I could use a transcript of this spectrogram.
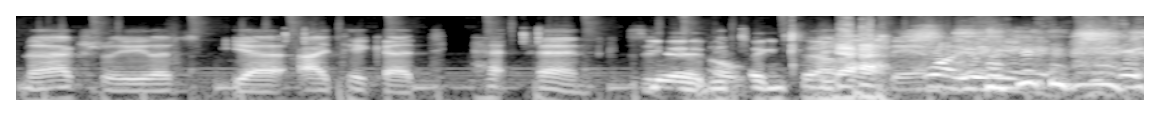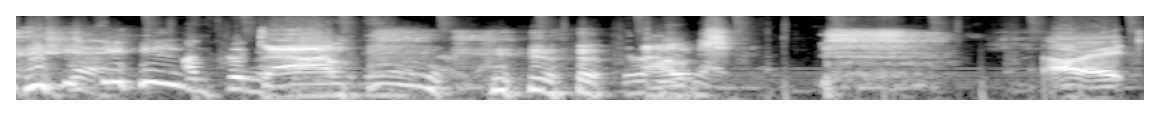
No, actually, let's. Yeah, I take a ten. 'cause it- Yeah, it'd be oh, taken down. Yeah. Well, yeah, yeah, yeah. You take ten. I'm swinging Damn. five at the end. That'll be Ouch. All right.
